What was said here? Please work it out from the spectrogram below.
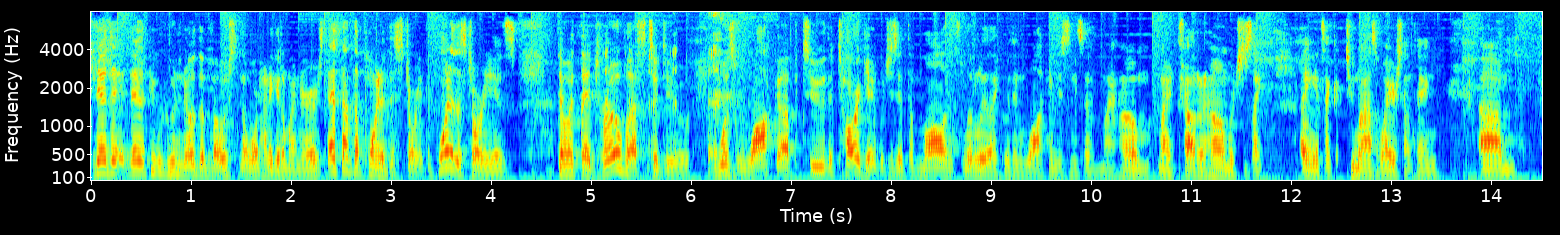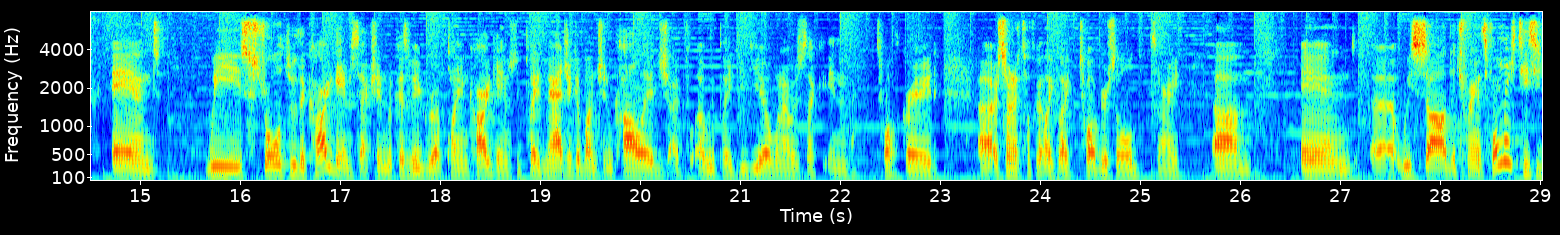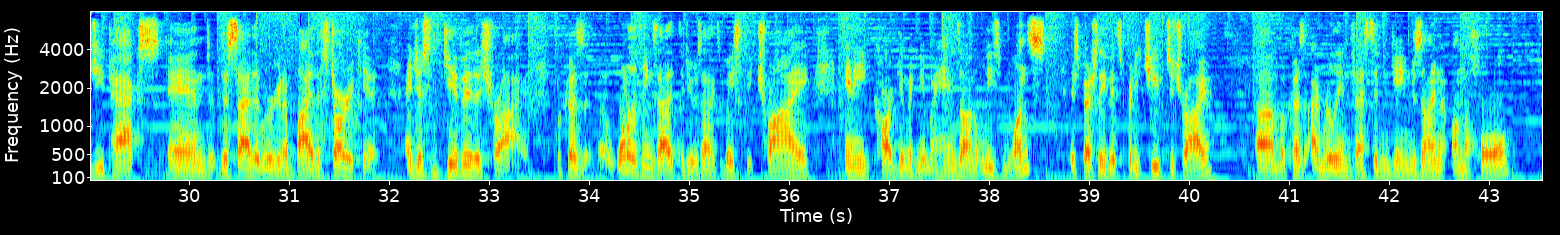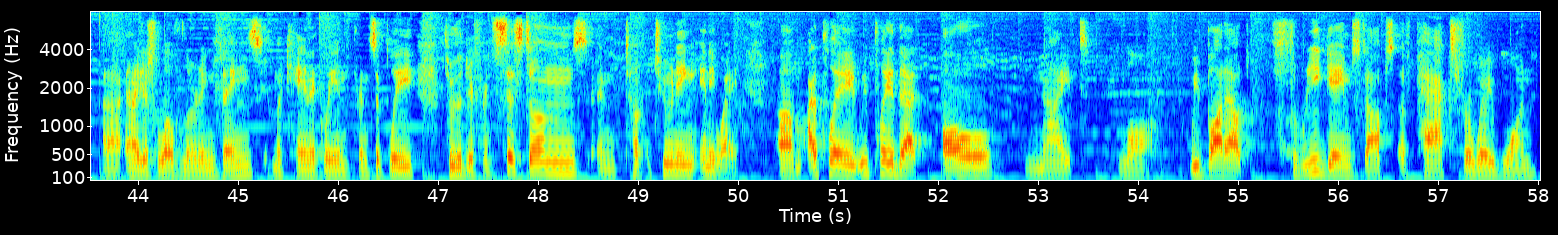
they're the, they're the people who know the most in the world how to get on my nerves. That's not the point of the story. The point of the story is that what that drove us to do was walk up to the Target, which is at the mall that's literally like within walking distance of my home, my childhood home, which is like I think it's like two miles away or something. Um, and we strolled through the card game section because we grew up playing card games. We played Magic a bunch in college. I, uh, we played Yu-Gi-Oh when I was like in 12th grade, uh, sorry, not 12th grade, like like 12 years old. Sorry. Um, and uh, we saw the Transformers TCG packs and decided that we were going to buy the starter kit and just give it a try. Because uh, one of the things I like to do is I like to basically try any card game I can get my hands on at least once, especially if it's pretty cheap to try, um, because I'm really invested in game design on the whole. Uh, and I just love learning things mechanically and principally through the different systems and t- tuning. Anyway, um, I played. We played that all night long. We bought out three Game Stops of packs for Wave One.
